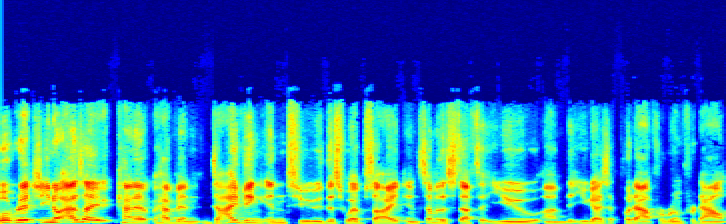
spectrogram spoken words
well, Rich, you know, as I kind of have been diving into this website and some of the stuff that you um, that you guys have put out for Room for Doubt,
